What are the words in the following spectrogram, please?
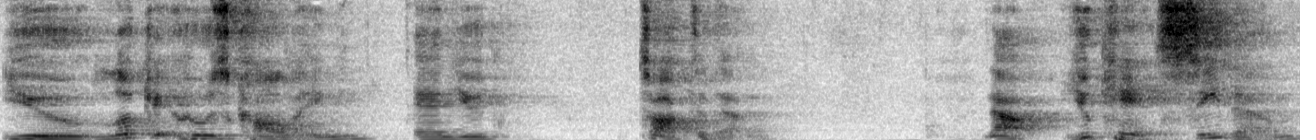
you look at who's calling and you talk to them. Now, you can't see them.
